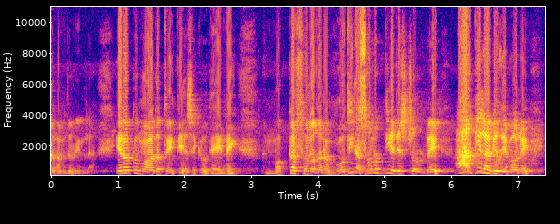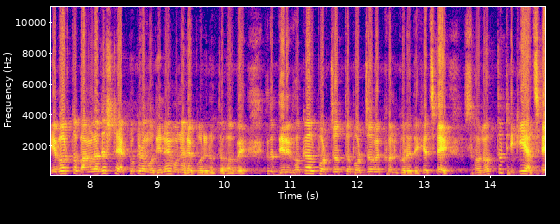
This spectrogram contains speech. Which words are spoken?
আলহামদুলিল্লাহ। এরকম মহাদত ইতিহাসে কেউ দেয় নাই। মক্কার সনদ না মদিনা সনদ দিয়ে দেশ চলবে। আর কি লাগে জীবনে? এবার তো বাংলাদেশটা এক টুকরা মদিনায় মনে হয় পরিণত হবে। কিন্তু দীর্ঘকাল পর্যন্ত পর্যবেক্ষণ করে দেখেছে, সনদ তো ঠিকই আছে,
